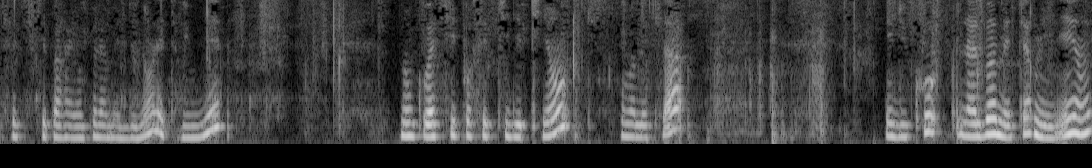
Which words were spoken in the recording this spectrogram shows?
Celle-ci c'est pareil, on peut la mettre dedans, elle est terminée. Donc voici pour ces petits dépliants qu'on va mettre là? Et du coup, l'album est terminé. Hein.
